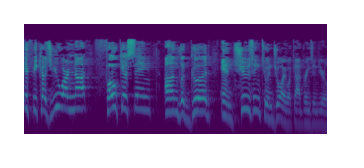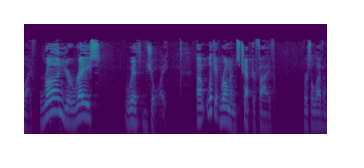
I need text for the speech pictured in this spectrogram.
It's because you are not focusing on the good and choosing to enjoy what God brings into your life. Run your race with joy. Um, look at Romans chapter 5, verse 11.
